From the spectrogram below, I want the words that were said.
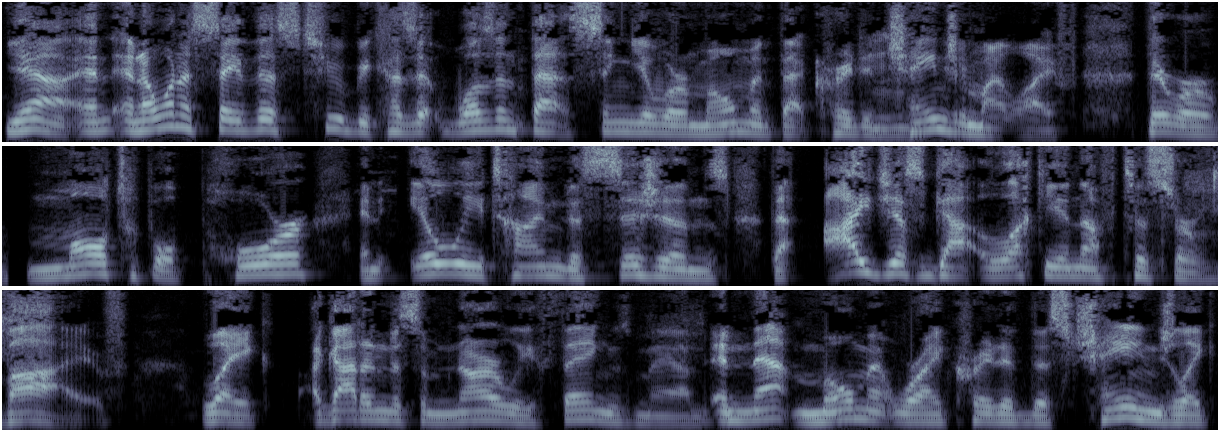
Yeah, and and I want to say this too because it wasn't that singular moment that created mm-hmm. change in my life. There were multiple poor and illy timed decisions that I just got lucky enough to survive. Like I got into some gnarly things, man. And that moment where I created this change, like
